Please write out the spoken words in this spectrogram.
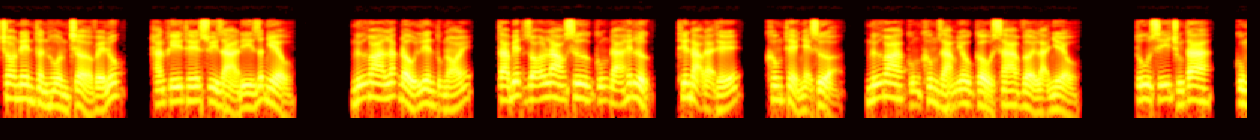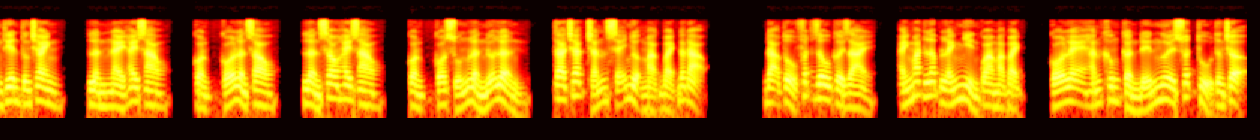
Cho nên thần hồn trở về lúc, hắn khí thế suy giả đi rất nhiều. Nữ hoa lắc đầu liên tục nói, ta biết rõ lao sư cũng đã hết lực, thiên đạo đại thế, không thể nhẹ sửa, nữ hoa cũng không dám yêu cầu xa vời lại nhiều. Tu sĩ chúng ta, cùng thiên tướng tranh, lần này hay sao, còn có lần sau, lần sau hay sao, còn có xuống lần nữa lần, ta chắc chắn sẽ nhượng Mạc Bạch đắc đạo. Đạo tổ phất dâu cười dài, ánh mắt lấp lánh nhìn qua Mạc Bạch, có lẽ hắn không cần đến ngươi xuất thủ tương trợ.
